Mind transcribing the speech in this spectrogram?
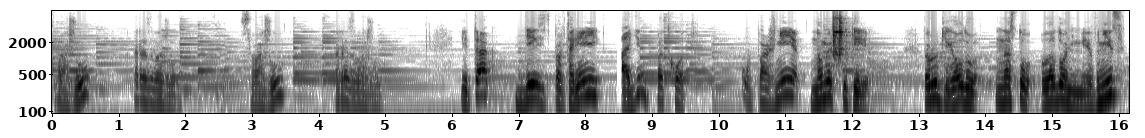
свожу, развожу, свожу, развожу. Итак, 10 повторений, один подход. Упражнение номер 4. Руки кладу на стол ладонями вниз –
